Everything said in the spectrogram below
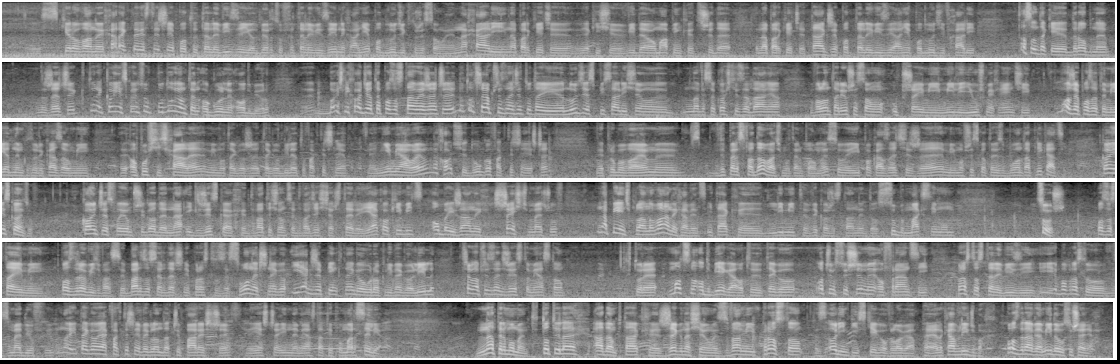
skierowane charakterystycznie pod telewizję i odbiorców telewizyjnych, a nie pod ludzi, którzy są na hali, na parkiecie, jakiś wideo mapping 3D na parkiecie, także pod telewizję, a nie pod ludzi w hali. To są takie drobne rzeczy, które koniec końców budują ten ogólny odbiór. Bo jeśli chodzi o te pozostałe rzeczy, no to trzeba przyznać, że tutaj ludzie spisali się na wysokości zadania. Wolontariusze są uprzejmi, mili i uśmiechnięci. Może poza tym jednym, który kazał mi e, opuścić halę, mimo tego, że tego biletu faktycznie nie miałem, choć długo faktycznie jeszcze próbowałem e, wyperswadować mu ten pomysł i pokazać, że mimo wszystko to jest błąd aplikacji. Koniec końców. Kończę swoją przygodę na Igrzyskach 2024 jako kibic obejrzanych 6 meczów na 5 planowanych, a więc i tak y, limit wykorzystany do submaksimum. Cóż, pozostaje mi pozdrowić Was bardzo serdecznie prosto ze słonecznego i jakże pięknego, urokliwego Lille. Trzeba przyznać, że jest to miasto, które mocno odbiega od tego, o czym słyszymy o Francji prosto z telewizji i po prostu z mediów, no i tego, jak faktycznie wygląda czy Paryż, czy jeszcze inne miasta typu Marsylia. Na ten moment to tyle. Adam Ptak żegna się z Wami prosto z olimpijskiego vloga PLK w liczbach. Pozdrawiam i do usłyszenia.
